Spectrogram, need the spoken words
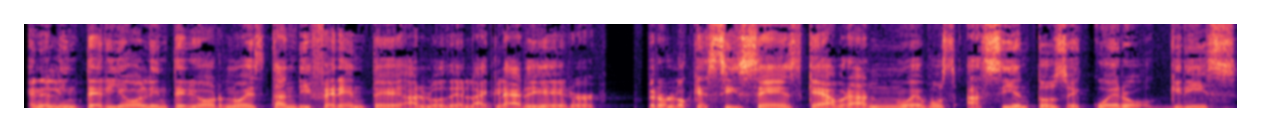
En el interior, el interior no es tan diferente a lo de la Gladiator, pero lo que sí sé es que habrá nuevos asientos de cuero gris.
